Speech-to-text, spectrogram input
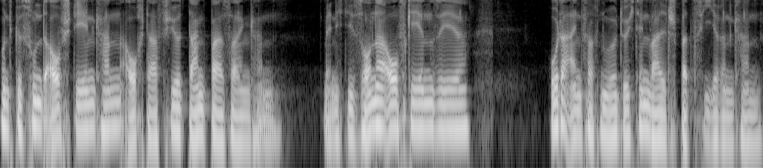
und gesund aufstehen kann, auch dafür dankbar sein kann. Wenn ich die Sonne aufgehen sehe oder einfach nur durch den Wald spazieren kann.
